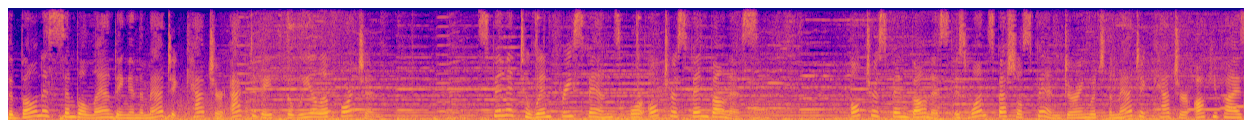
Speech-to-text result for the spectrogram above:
The bonus symbol landing in the magic catcher activates the Wheel of Fortune. Spin it to win free spins or Ultra Spin bonus. Ultra Spin bonus is one special spin during which the magic catcher occupies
